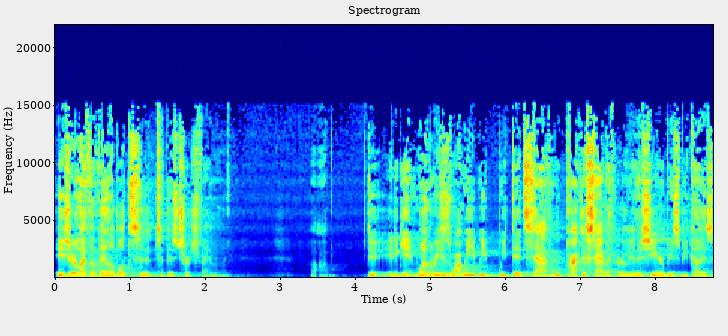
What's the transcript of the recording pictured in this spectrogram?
Is your life available to, to this church family? And again, one of the reasons why we, we, we did Sabbath, we practiced Sabbath earlier this year is because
